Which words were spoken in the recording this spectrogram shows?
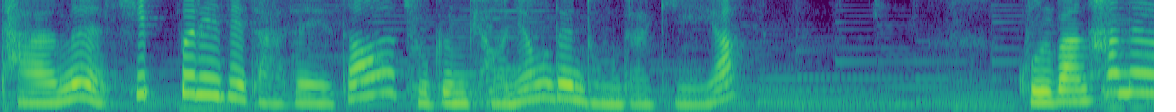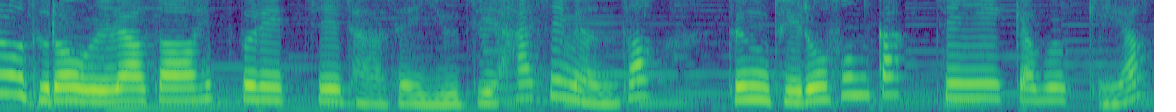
다음은 힙 브리지 자세에서 조금 변형된 동작이에요. 골반 하늘로 들어 올려서 힙브리지 자세 유지하시면서 등 뒤로 손깍지 껴볼게요.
